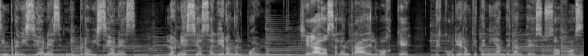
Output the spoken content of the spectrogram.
sin previsiones ni provisiones, los necios salieron del pueblo. Llegados a la entrada del bosque, descubrieron que tenían delante de sus ojos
